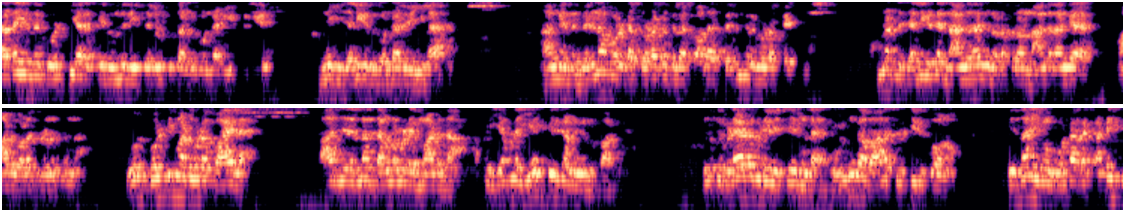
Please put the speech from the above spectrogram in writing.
தடை இந்த கொள்கை அரசியல் வந்து நீங்க தெலுங்கு புத்தாண்டு கொண்டாடிட்டு இருக்கு இன்னைக்கு ஜல்லிக்கட்டு கொண்டாடுவீங்களா? நாங்கள் இந்த மெரினா போராட்ட தொடக்கத்தில் பல தெலுங்குகளோட பேசணும் தமிழ்நாட்டில் ஜல்லிக்கட்டை நாங்கள் தாங்க நடத்துகிறோம் நாங்கள் தாங்க மாடு வளர்க்குறோம்னு சொன்னான் ஒரு கொல்ட்டி மாடு கூட பாயலை. ஆஞ்சதெல்லாம் தமிழருடைய மாடு தான் அப்போ எவ்வளோ ஏச்சிருக்கானுங்கன்னு பாருங்க. இவருக்கு விளையாடக்கூடிய விஷயம் இல்லை. ஒழுங்கா வாழச்சு விட்டிட்டு போகணும். இதுதான் இவங்க கொண்டாடுற கடைசி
